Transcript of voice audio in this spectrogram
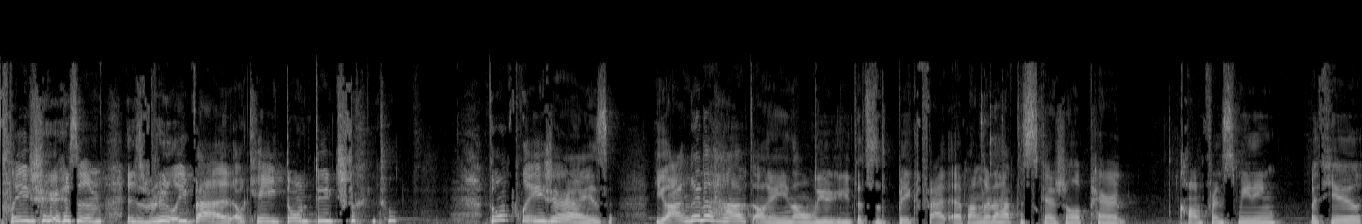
Plagiarism is really bad, okay? Don't do don't, don't plagiarize. You I'm gonna have to okay, you know, we this is a big fat F. I'm gonna have to schedule a parent conference meeting with you.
